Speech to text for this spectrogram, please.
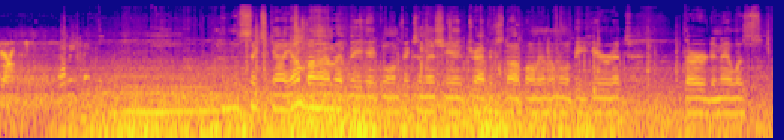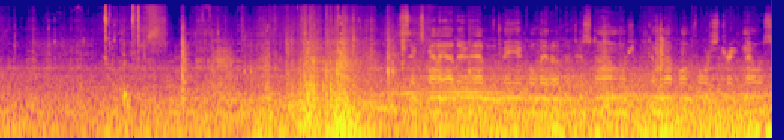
County. How many? Six County, I'm behind that vehicle. I'm fixing to initiate a traffic stop on it. I'm gonna be here at Third and Ellis. Six County, I do have the vehicle lit up at this time. We're coming up on Fourth Street in Ellis.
